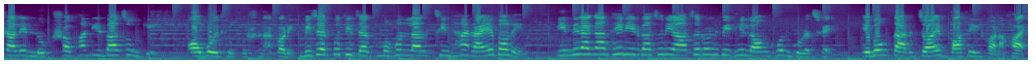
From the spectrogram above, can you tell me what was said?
সালের লোকসভা নির্বাচনকে অবৈধ ঘোষণা করে। বিচারপতি জগমোহন লাল সিনহা রায়ে বলেন ইন্দিরা গান্ধী নির্বাচনী আচরণ বিধি লঙ্ঘন করেছে এবং তার জয় বাতিল করা হয়।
